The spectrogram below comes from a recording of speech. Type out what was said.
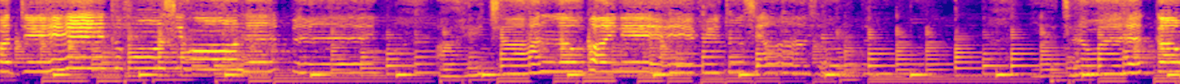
ወዴ ክፉ ሲሆንብኝ አይቻለው ባይኔ ፊቱ ሲያዞርብኝ የተወጋው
